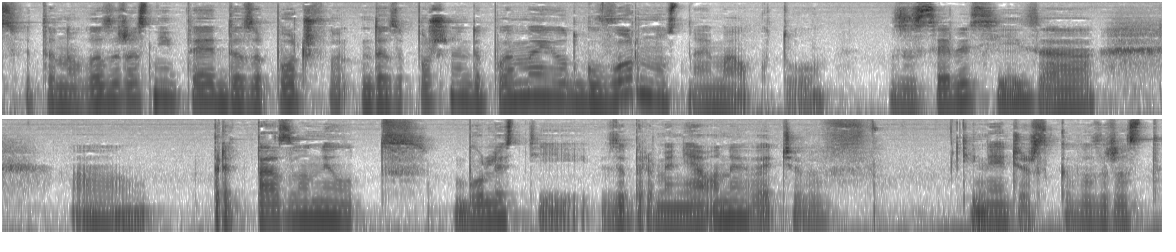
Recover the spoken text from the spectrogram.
света на възрастните, да, започва, да започне да поема и отговорност най-малкото за себе си, за а, предпазване от болести, за бременяване вече в тинейджърска възраст.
